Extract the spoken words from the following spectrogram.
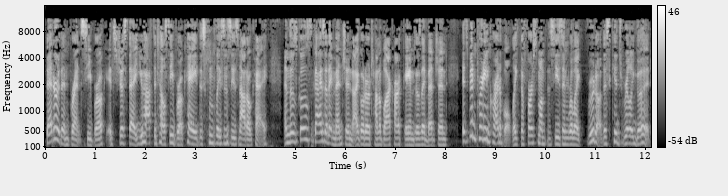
better than Brent Seabrook. It's just that you have to tell Seabrook, hey, this complacency is not okay. And those guys that I mentioned, I go to a ton of Blackhawk games, as I mentioned. It's been pretty incredible. Like the first month of the season, we're like, Rutta, this kid's really good.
